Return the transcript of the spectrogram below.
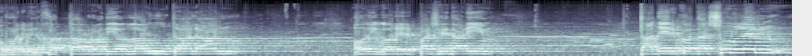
ওমর বিন খত্তাব রাদিয়াল্লাহু তাআলা ওই ঘরের পাশে দাঁড়িয়ে তাদের কথা শুনলেন।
